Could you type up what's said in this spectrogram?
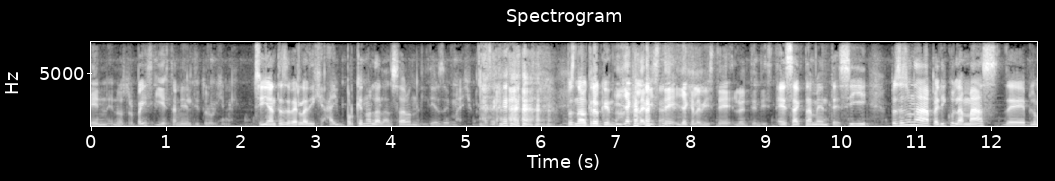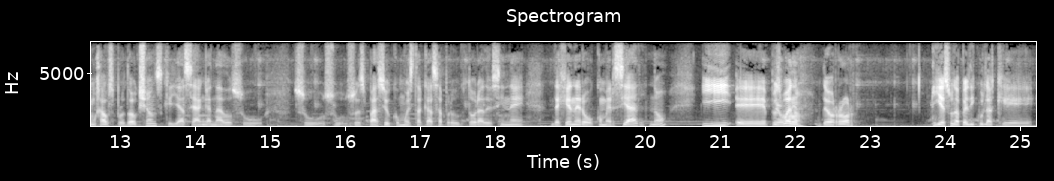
en, nuestro país y es también el título original. Sí, antes de verla dije, ay, ¿por qué no la lanzaron el 10 de mayo? pues no, creo que no. Y ya que la viste, ya que la viste, lo entendiste. Exactamente, sí. Pues es una película más de Blumhouse Productions que ya se han ganado su, su, su, espacio como esta casa productora de cine de género comercial, ¿no? Y eh, pues bueno, de horror. Y es una película que,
